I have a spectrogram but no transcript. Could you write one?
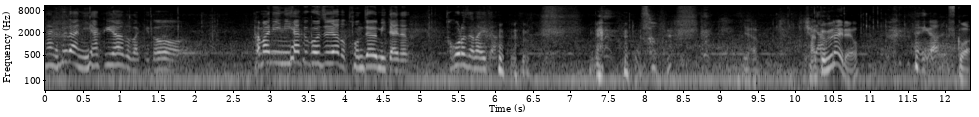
なんか普段200ヤードだけどたまに250ヤード飛んじゃうみたいなところじゃないじゃん。そう。いや100ぐらいだよ。何が？スコア。い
